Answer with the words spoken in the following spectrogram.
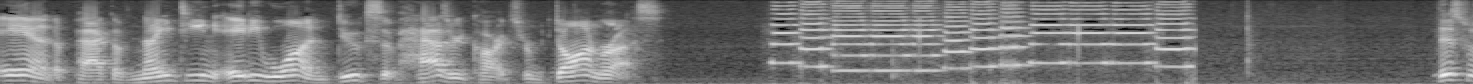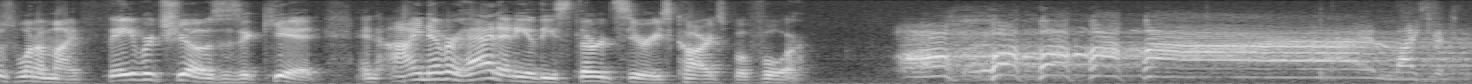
And a pack of 1981 Dukes of Hazzard cards from Donruss. This was one of my favorite shows as a kid, and I never had any of these third series cards before. I like it.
